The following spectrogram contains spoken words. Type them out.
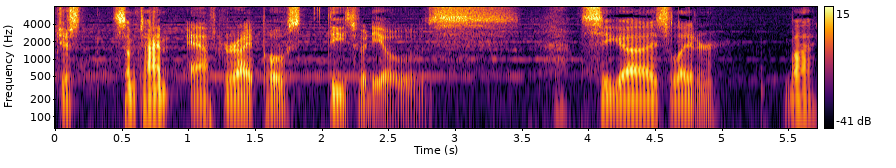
Just sometime after I post these videos. See you guys later. Bye.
